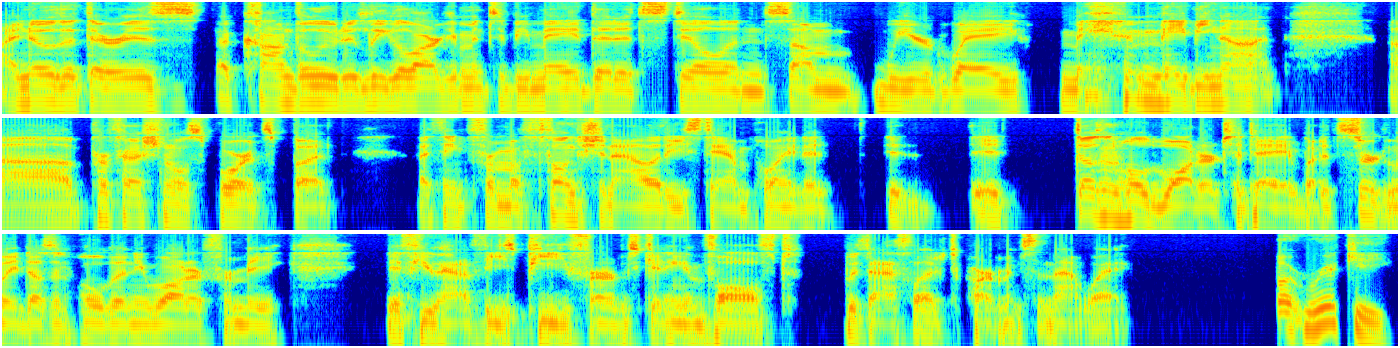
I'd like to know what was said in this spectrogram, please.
I know that there is a convoluted legal argument to be made that it's still in some weird way, may, maybe not uh, professional sports, but I think from a functionality standpoint, it it it doesn't hold water today, but it certainly doesn't hold any water for me if you have these PE firms getting involved with athletic departments in that way. But Ricky,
